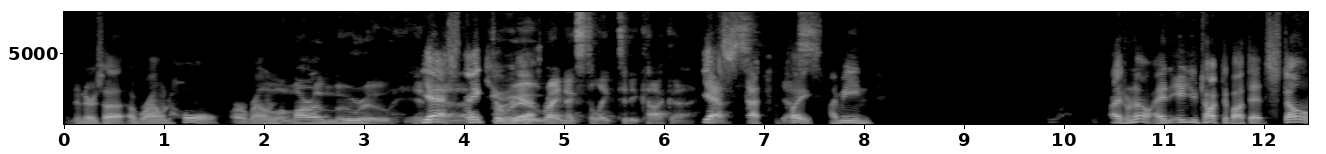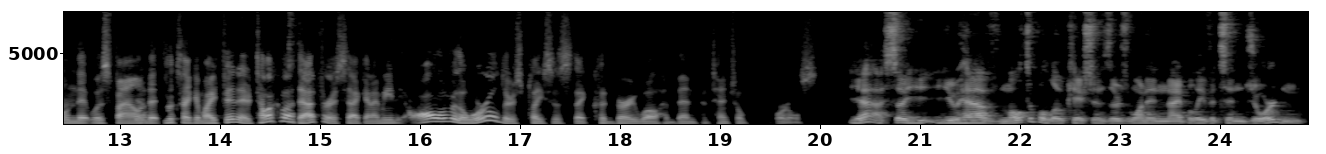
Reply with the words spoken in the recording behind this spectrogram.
And then there's a, a round hole or a round. Oh, Muru. In, yes, uh, thank you. Peru, yes. right next to Lake Titicaca. Yes, yes. that's the yes. place. I mean, I don't know. And you talked about that stone that was found yeah. that looks like it might fit in there. Talk about that for a second. I mean, all over the world, there's places that could very well have been potential portals. Yeah, so you, you have multiple locations. There's one in, I believe it's in Jordan.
